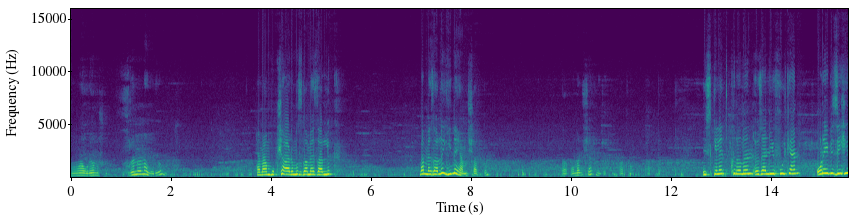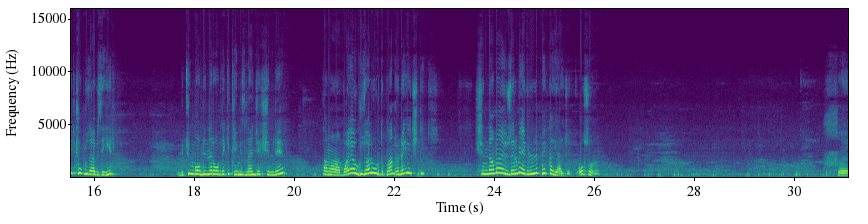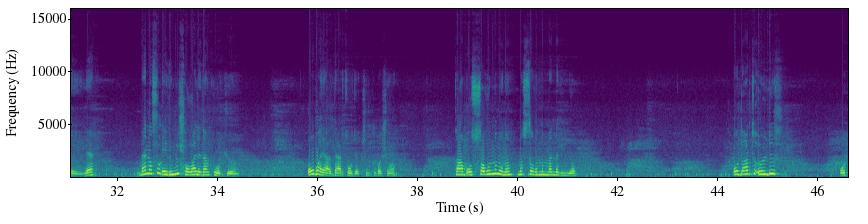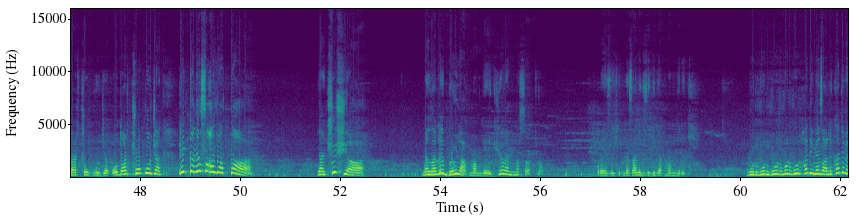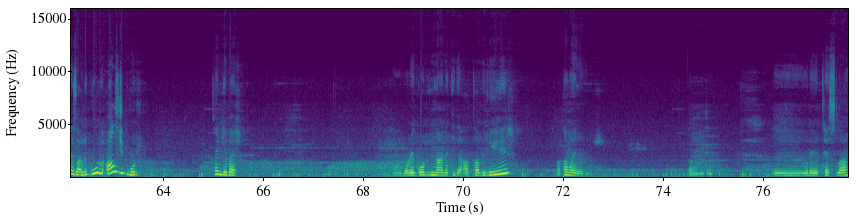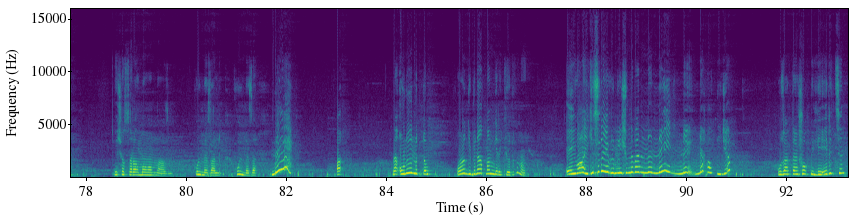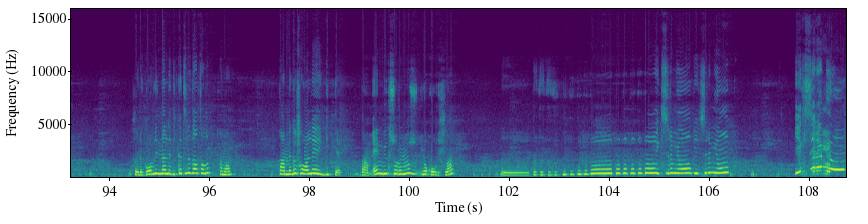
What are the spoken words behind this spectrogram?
Ona vuruyormuş. Fırın ona vuruyor mu? Hemen bu karımızla mezarlık. Ben mezarlığı yine yanlış attım. Aa, ona bir şey tamam, attım. İskelet kralın özelliği fullken oraya bir zehir çok güzel bir zehir. Bütün goblinler oradaki temizlenecek şimdi. Tamam baya güzel vurduk lan öne geçtik. Şimdi ama üzerime evrimli Pekka gelecek. O sorun. Şöyle. Ben nasıl evrimli şövalyeden korkuyorum. O bayağı dert olacak çünkü başıma. Tamam o savundum onu. Nasıl savundum ben de bilmiyorum. O dartı öldür. O dart çok vuracak. O dart çok vuracak. Pekka nasıl hayatta? Ya çüş ya. Mezarlığı böyle atmam gerekiyor. Ben nasıl atıyorum? Buraya zehir, mezarlık zehir yapmam gerek. Vur vur vur vur vur. Hadi mezarlık hadi mezarlık vur. Azıcık vur. Sen geber. Tamam oraya goblin laneti de atabilir. Atamayabilir. Tamam hocam. Ee, oraya Tesla. Hiç hasar almamam lazım. Full mezarlık. Full mezar. Ne? A ben onu unuttum. Onu dibine atmam gerekiyordu değil mi? Eyvah ikisi de evrimli. Şimdi ben ne ne ne, ne halt diyeceğim? Uzaktan şok birliği eritsin. Şöyle goblinlerle dikkatini dağıtalım. Tamam. Tamam mega şövalye gitti. Tamam en büyük sorunumuz yok oldu şu an. Ee, İksirim yok, iksirim yok. İksirim yok.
